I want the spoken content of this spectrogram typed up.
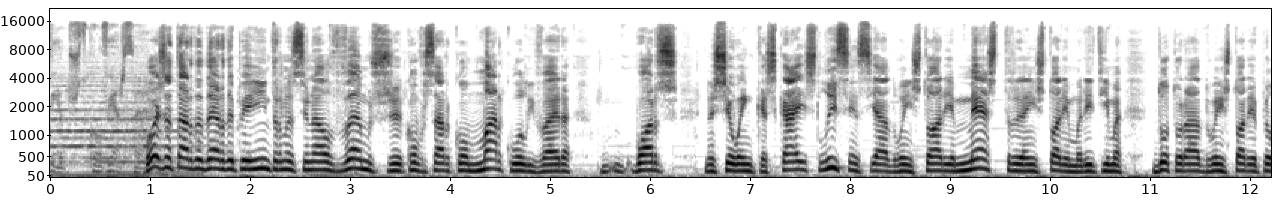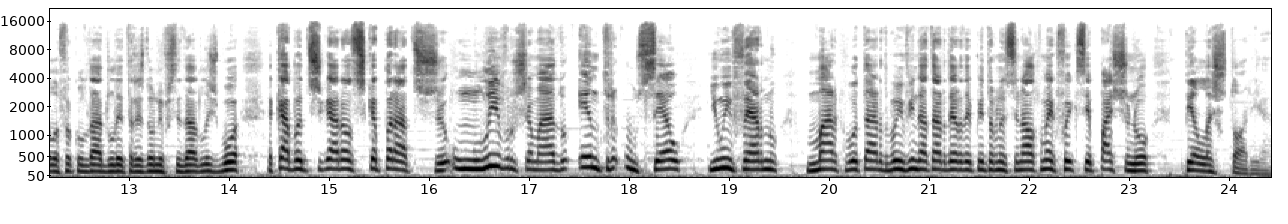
dedos de conversa. Hoje, à tarde da RDP Internacional, vamos eh, conversar com Marco Oliveira Borges. Nasceu em Cascais, licenciado em História, mestre em História Marítima, doutorado em História pela Faculdade de Letras da Universidade de Lisboa. Acaba de chegar aos escaparatos um livro chamado Entre o Céu e o Inferno. Marco, boa tarde, bem-vindo à tarde da RDP Internacional. Como é que foi que se apaixonou pela história?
